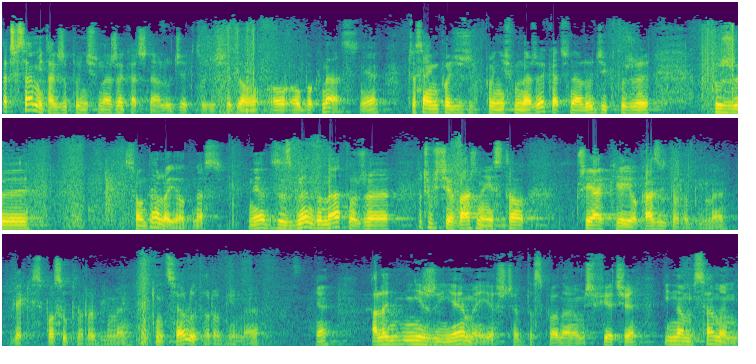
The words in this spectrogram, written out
a czasami także powinniśmy narzekać na ludzi, którzy siedzą obok nas. Nie? Czasami powinniśmy narzekać na ludzi, którzy, którzy są dalej od nas. Nie? Ze względu na to, że oczywiście ważne jest to, przy jakiej okazji to robimy, w jaki sposób to robimy, w jakim celu to robimy, nie? ale nie żyjemy jeszcze w doskonałym świecie i nam samym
